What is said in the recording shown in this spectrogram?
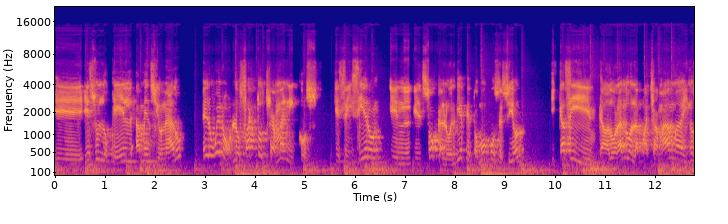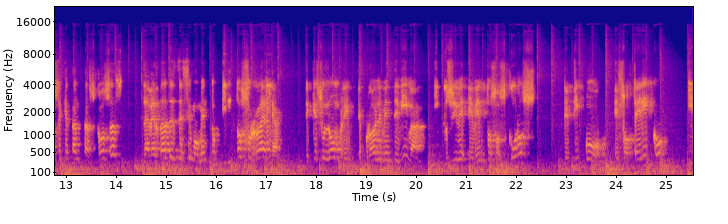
eh, eso es lo que él ha mencionado, pero bueno, los actos chamánicos que se hicieron en el Zócalo el día que tomó posesión y casi adorando a la Pachamama y no sé qué tantas cosas, la verdad desde ese momento pintó su raya de que es un hombre que probablemente viva inclusive eventos oscuros de tipo esotérico y,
